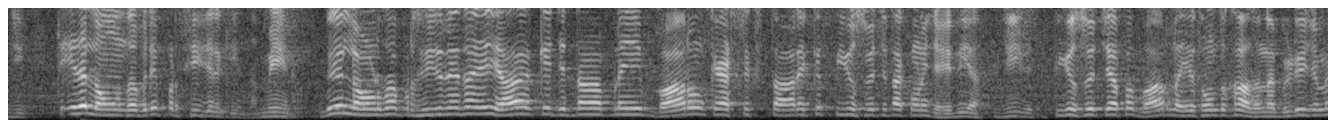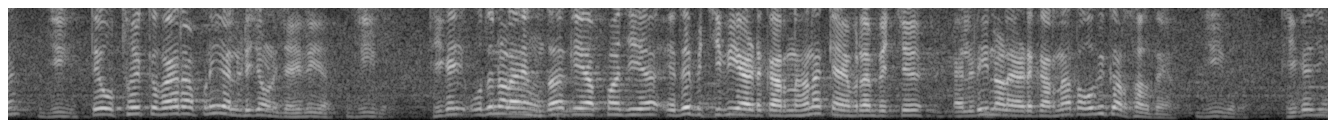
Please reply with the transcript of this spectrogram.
ਜੀ ਤੇ ਇਹਦਾ ਲਾਉਣ ਦਾ ਵੀਰੇ ਪ੍ਰੋਸੀਜਰ ਕੀ ਹੁੰਦਾ ਮੇਨ ਵੀਰੇ ਲਾਉਣ ਦਾ ਪ੍ਰੋਸੀਜਰ ਇਹਦਾ ਇਹ ਆ ਕਿ ਜਿੱਦਾਂ ਆਪਣੇ ਬਾਹਰੋਂ ਕੈਟ 6 ਤਾਰ ਇੱਕ ਪੀਓ ਸਵਿਚ ਤੱਕ ਹੋਣੀ ਚਾਹੀਦੀ ਆ। ਜੀ ਵੀਰੇ। ਪੀਓ ਸਵਿਚ ਆਪਾਂ ਬਾਹਰ ਲਾਈਏ ਤੁਹਾਨੂੰ ਦਿਖਾ ਦਿੰਦਾ ਵੀਡੀਓ 'ਚ ਮੈਂ। ਜੀ। ਤੇ ਉੱਥੋਂ ਇੱਕ ਵਾਇਰ ਆਪਣੀ ਐਲਈਡੀ 'ਚ ਹੋਣੀ ਚਾਹੀਦੀ ਆ। ਜੀ ਠੀਕ ਹੈ ਜੀ ਉਹਦੇ ਨਾਲ ਇਹ ਹੁੰਦਾ ਕਿ ਆਪਾਂ ਜੇ ਇਹਦੇ ਵਿੱਚ ਵੀ ਐਡ ਕਰਨਾ ਹੈ ਨਾ ਕੈਮਰਾ ਵਿੱਚ ਐਲਈਡੀ ਨਾਲ ਐਡ ਕਰਨਾ ਤਾਂ ਉਹ ਵੀ ਕਰ ਸਕਦੇ ਆ ਜੀ ਵੀਰੇ। ਠੀਕ ਹੈ ਜੀ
